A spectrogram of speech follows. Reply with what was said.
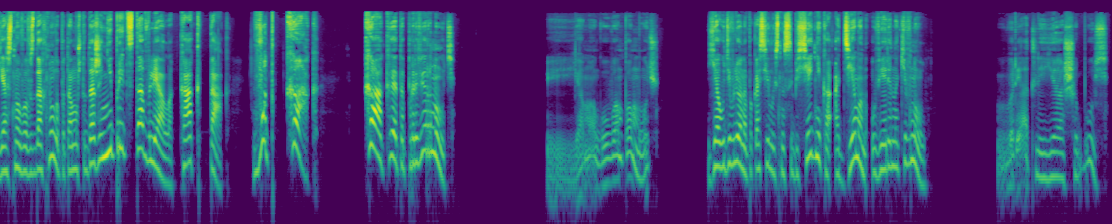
Я снова вздохнула, потому что даже не представляла, как так. Вот как? Как это провернуть? И я могу вам помочь. Я удивленно покосилась на собеседника, а демон уверенно кивнул. Вряд ли я ошибусь,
